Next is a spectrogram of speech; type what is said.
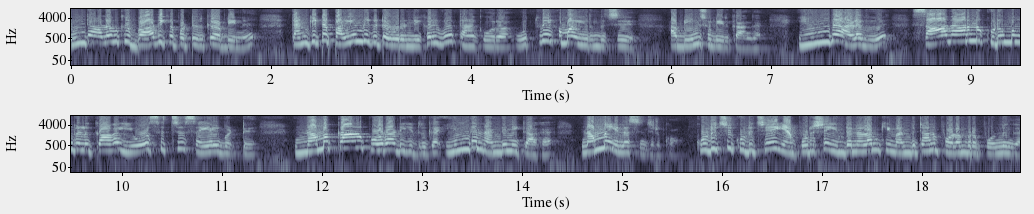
எந்த அளவுக்கு பாதிக்கப்பட்டிருக்கு அப்படின்னு தன்கிட்ட பகிர்ந்துகிட்ட ஒரு நிகழ்வு தனக்கு ஒரு உத்வேகமா இருந்துச்சு அப்படின்னு சொல்லியிருக்காங்க. இந்த அளவு சாதாரண குடும்பங்களுக்காக யோசிச்சு செயல்பட்டு நமக்காக போராடிக்கிட்டு இருக்க இந்த நந்தினிக்காக நம்ம என்ன செஞ்சிருக்கோம்? குடிச்சு குடிச்சே என் புருஷன் இந்த நிலைமைக்கு வந்துட்டான்னு புலம்புற பொண்ணுங்க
